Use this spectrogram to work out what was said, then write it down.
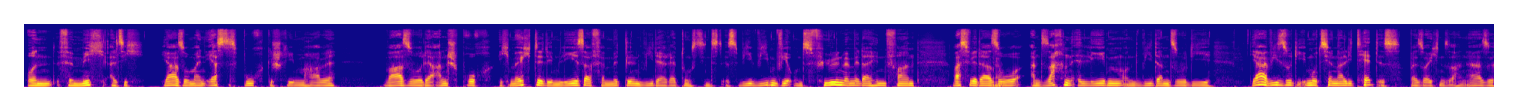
Und für mich, als ich ja so mein erstes Buch geschrieben habe, war so der Anspruch, ich möchte dem Leser vermitteln, wie der Rettungsdienst ist, wie, wie wir uns fühlen, wenn wir da hinfahren, was wir da ja. so an Sachen erleben und wie dann so die, ja, wie so die Emotionalität ist bei solchen Sachen. Ja, also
